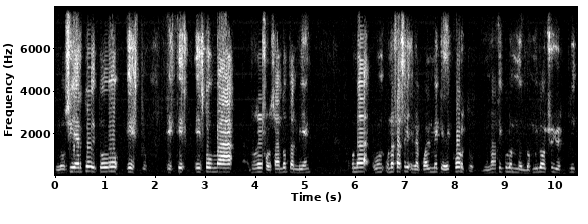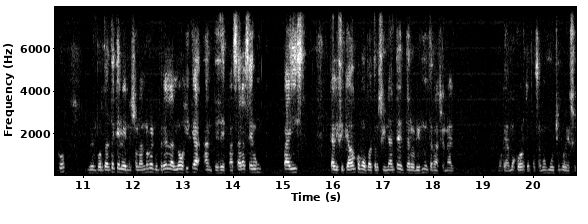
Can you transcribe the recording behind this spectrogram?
Lo cierto de todo esto es que esto va reforzando también una, una frase en la cual me quedé corto. En un artículo en el 2008 yo explico lo importante que el venezolano recupere la lógica antes de pasar a ser un país calificado como patrocinante del terrorismo internacional. Nos quedamos cortos, pasamos mucho por eso.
